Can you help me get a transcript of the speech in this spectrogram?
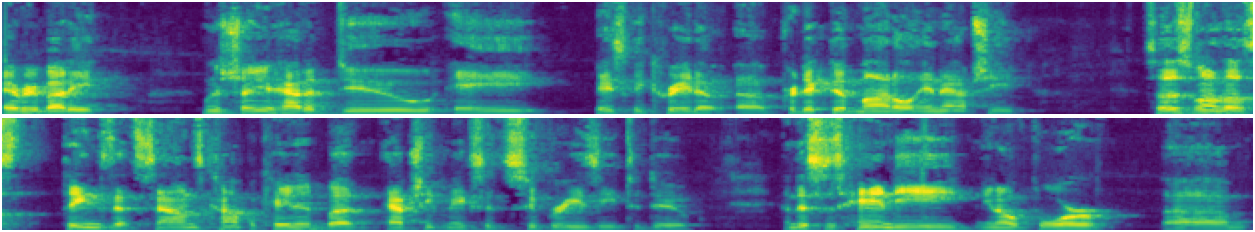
Hey everybody, I'm going to show you how to do a basically create a, a, predictive model in AppSheet. So this is one of those things that sounds complicated, but AppSheet makes it super easy to do. And this is handy, you know, for um,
